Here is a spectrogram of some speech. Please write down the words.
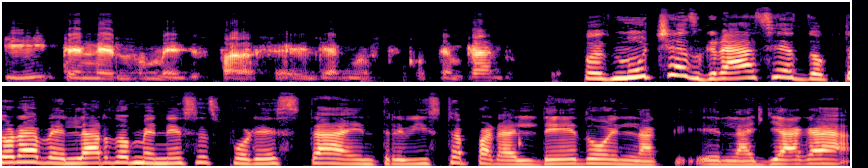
y tener los medios para hacer el diagnóstico temprano. Pues muchas gracias, doctora Belardo Meneses, por esta entrevista para el dedo en la, en la llaga,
